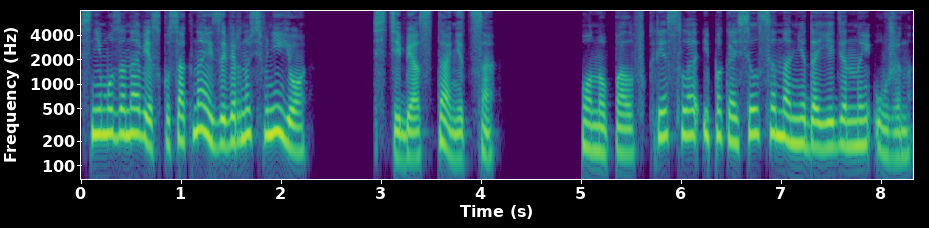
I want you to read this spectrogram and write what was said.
сниму занавеску с окна и завернусь в нее. С тебя останется. Он упал в кресло и покосился на недоеденный ужин.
